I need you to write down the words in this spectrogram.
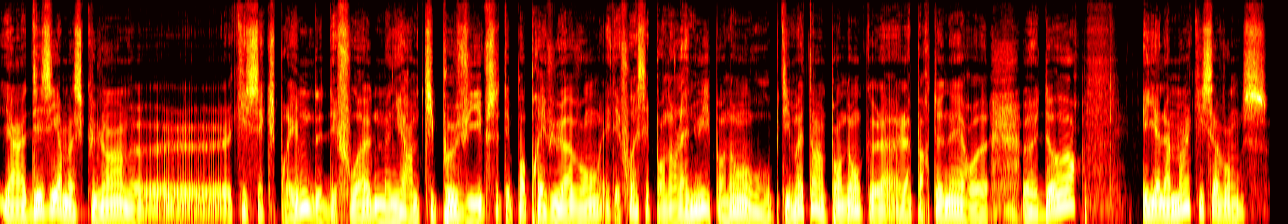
il y a un désir masculin euh, qui s'exprime, des, fois de manière un petit peu vive, c'était pas prévu avant, et des fois c'est pendant la nuit, pendant ou au petit matin, pendant que la, partenaire euh, euh, dort, et il y a la main qui s'avance.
